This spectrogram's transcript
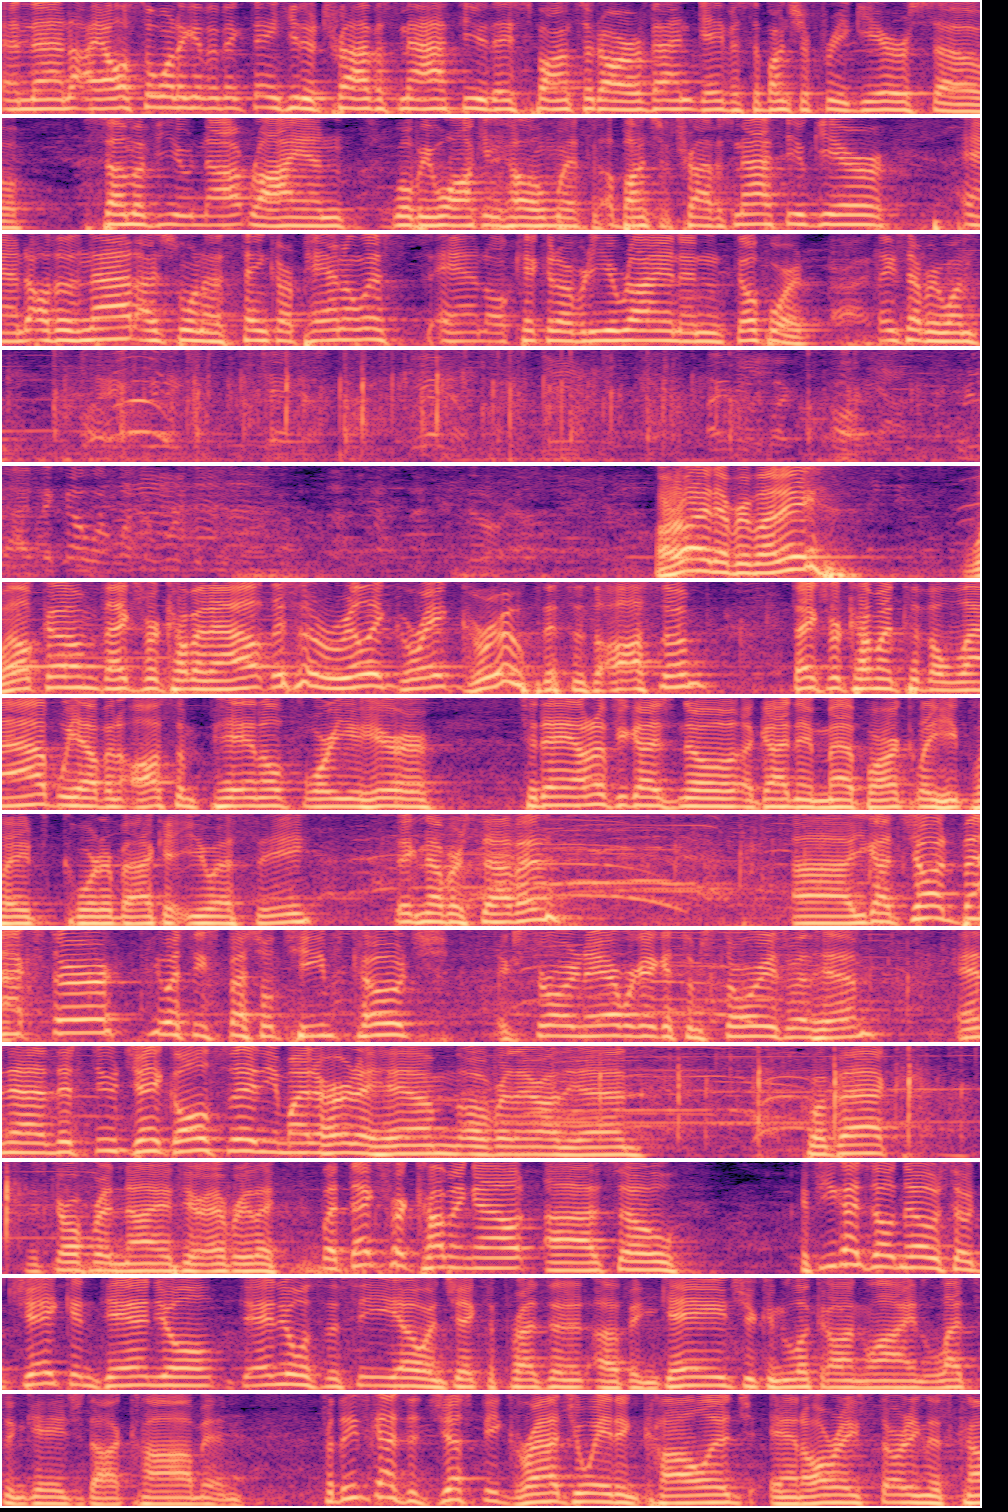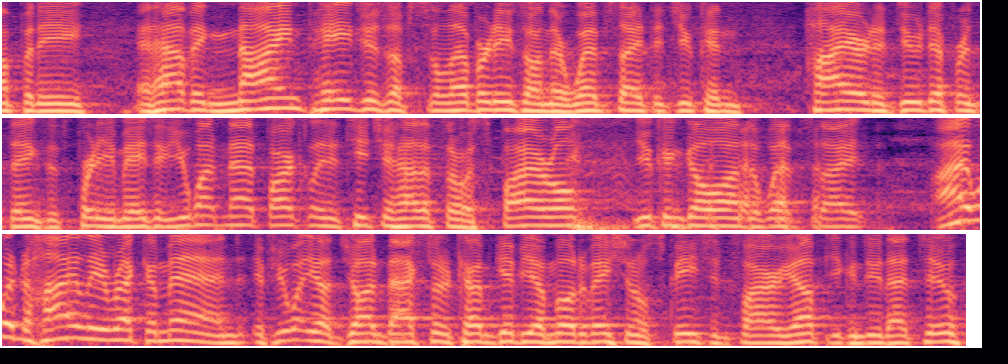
And then I also want to give a big thank you to Travis Matthew. They sponsored our event, gave us a bunch of free gear. So some of you, not Ryan, will be walking home with a bunch of Travis Matthew gear. And other than that, I just want to thank our panelists, and I'll kick it over to you, Ryan, and go for it. Thanks, everyone. All right, everybody. Welcome. Thanks for coming out. This is a really great group. This is awesome. Thanks for coming to the lab. We have an awesome panel for you here today. I don't know if you guys know a guy named Matt Barkley. He played quarterback at USC, big number seven. Uh, you got John Baxter, USC special teams coach extraordinaire. We're going to get some stories with him. And uh, this dude, Jake Olson, you might have heard of him over there on the end. Quebec. His girlfriend Nia is here every day. But thanks for coming out. Uh, so, if you guys don't know, so Jake and Daniel, Daniel is the CEO and Jake's the president of Engage. You can look online, letsengage.com. And for these guys to just be graduating college and already starting this company and having nine pages of celebrities on their website that you can hire to do different things, it's pretty amazing. You want Matt Barkley to teach you how to throw a spiral, you can go on the website. I would highly recommend, if you want you know, John Baxter to come give you a motivational speech and fire you up, you can do that too.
